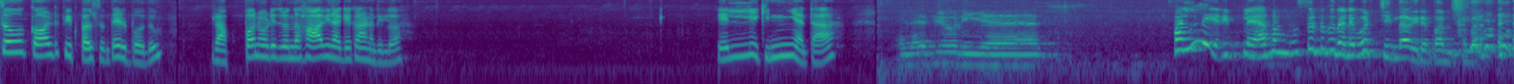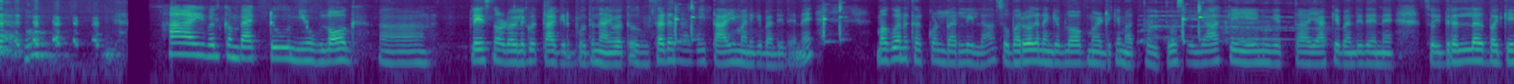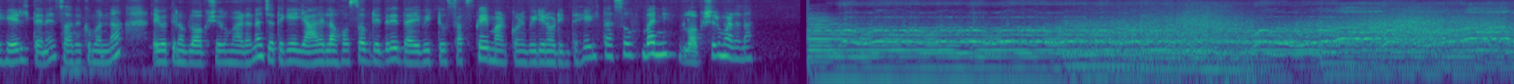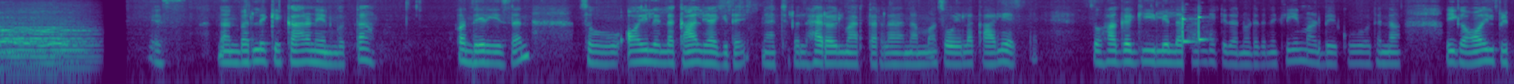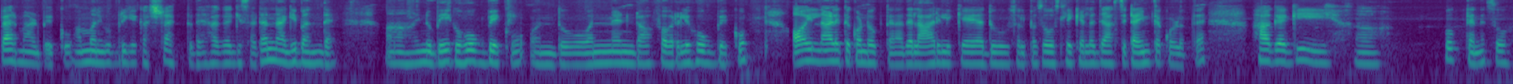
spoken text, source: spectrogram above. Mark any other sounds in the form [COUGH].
ಸೊ ಕಾಲ್ಡ್ ಪೀಪಲ್ಸ್ ಅಂತ ಹೇಳ್ಬೋದು. ರಪ್ಪ ನೋಡಿದ್ರೆ ಒಂದು ಹಾವಿನ ಹಾಗೆ ಕಾಣೋದಿಲ್ವಾ? ಎಲ್ಲಿ ಕಿನ್ಯತ ಪಲ್ಲೇ ರಿಪ್ಲೈ ನಮ್ಮ ಮುಸುಂಟು ನನಗೆ ಒಟ್ಟು ನಾವಿರೇ hi welcome back to new vlog place ನೋಡುವಾಗಲೇ ಗೊತ್ತಾಗಿರ್ಬೋದು. ನಾನಿವತ್ತು ಸಡನ್ ಆಗಿ ತಾಯಿ ಮನೆಗೆ ಬಂದಿದ್ದೇನೆ. ಮಗುವನ್ನು ಕರ್ಕೊಂಡು ಬರಲಿಲ್ಲ. ಸೊ ಬರುವಾಗ ನನಗೆ ವ್ಲಾಗ್ ಮಾಡಲಿಕ್ಕೆ ಮತ್ತೋಯ್ತು ಸೊ ಯಾಕೆ ಏನು ಎತ್ತ, ಯಾಕೆ ಬಂದಿದ್ದೇನೆ? ಸೊ ಇದರೆಲ್ಲ ಬಗ್ಗೆ ಹೇಳ್ತೇನೆ. ಸೊ ಅದಕ್ಕೂ ಮುನ್ನ ಇವತ್ತಿನ ವ್ಲಾಗ್ ಶುರು ಮಾಡೋಣ. ಜೊತೆಗೆ ಯಾರೆಲ್ಲ ಹೊಸಬ್ರಿದ್ರೆ ದಯವಿಟ್ಟು ಸಬ್ಸ್ಕ್ರೈಬ್ ಮಾಡ್ಕೊಂಡು ವಿಡಿಯೋ ನೋಡಿ ಅಂತ ಹೇಳ್ತಾ. ಸೊ ಬನ್ನಿ ವ್ಲಾಗ್ ಶುರು ಮಾಡೋಣ. ಎಸ್ ನಾನು ಬರಲಿಕ್ಕೆ ಕಾರಣ ಏನು ಗೊತ್ತಾ? ಒಂದೇ ರೀಸನ್ ಸೊ ಆಯಿಲ್ ಎಲ್ಲ ಖಾಲಿ ನ್ಯಾಚುರಲ್ ಹೇರ್ ಆಯಿಲ್ ಮಾಡ್ತಾರಲ್ಲ ನಮ್ಮ ಸೊ ಎಲ್ಲ ಖಾಲಿ ಆಗಿದೆ. ಸೊ ಹಾಗಾಗಿ ಇಲ್ಲೆಲ್ಲ ತಂದಿಟ್ಟಿದ್ದಾರೆ ನೋಡಿ ಅದನ್ನು ಕ್ಲೀನ್ ಮಾಡಬೇಕು ಅದನ್ನು ಈಗ ಆಯಿಲ್ ಪ್ರಿಪೇರ್ ಮಾಡಬೇಕು. ಅಮ್ಮನಿಗೆ ಒಬ್ಬರಿಗೆ ಕಷ್ಟ ಆಗ್ತದೆ. ಹಾಗಾಗಿ ಸಡನ್ನಾಗಿ ಬಂದೆ. ಆ, ಇನ್ನು ಬೇಗ ಹೋಗಬೇಕು. ಒಂದು ಒನ್ ಆ್ಯಂಡ್ ಹಾಫ್ ಅವರಲ್ಲಿ ಹೋಗಬೇಕು. ಆಯಿಲ್ ನಾಳೆ ತಗೊಂಡು ಹೋಗ್ತೇನೆ. ಅದೆಲ್ಲ ಆರಿಲಿಕ್ಕೆ ಅದು ಸ್ವಲ್ಪ ಸೋಸಲಿಕ್ಕೆಲ್ಲ ಜಾಸ್ತಿ ಟೈಮ್ ತಗೊಳ್ಳುತ್ತೆ ಹಾಗಾಗಿ ಹೋಗ್ತೇನೆ. ಸೊ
